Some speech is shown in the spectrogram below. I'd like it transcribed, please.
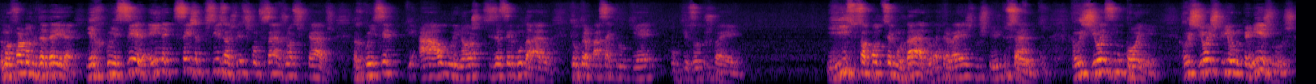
de uma forma verdadeira e reconhecer, ainda que seja preciso às vezes confessar os nossos pecados, reconhecer que há algo em nós que precisa ser mudado, que ultrapassa aquilo que é o que os outros veem. E isso só pode ser mudado através do Espírito Santo. Religiões impõem. Religiões criam mecanismos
